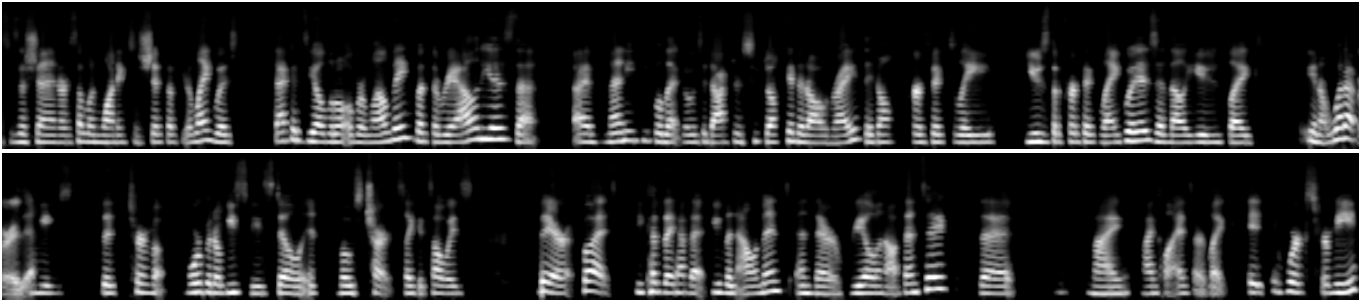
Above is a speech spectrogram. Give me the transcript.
physician or someone wanting to shift up your language, that could feel a little overwhelming. But the reality is that I have many people that go to doctors who don't get it all right. They don't perfectly use the perfect language and they'll use like, you know, whatever. I mean, the term morbid obesity is still in most charts. Like it's always there. But because they have that human element and they're real and authentic, that my my clients are like, it, it works for me.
